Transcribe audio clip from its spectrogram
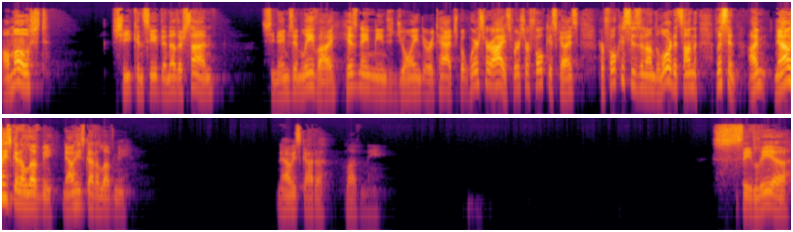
Almost. She conceived another son. She names him Levi. His name means joined or attached. But where's her eyes? Where's her focus, guys? Her focus isn't on the Lord. It's on the, listen, I'm, now he's going to love me. Now he's got to love me. Now he's got to love me. See, Leah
